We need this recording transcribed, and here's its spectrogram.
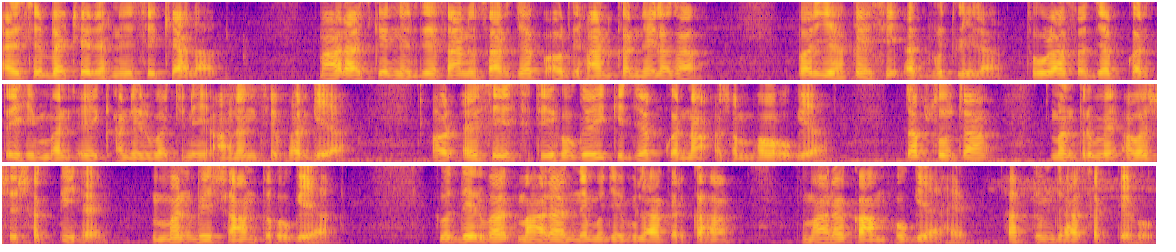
ऐसे बैठे रहने से क्या लाभ? महाराज के निर्देशानुसार जप और ध्यान करने लगा। पर यह कैसी अद्भुत लीला। थोड़ा सा जप करते ही मन एक अनिर्वचनीय आनंद से भर गया और ऐसी स्थिति हो गई कि जप करना असंभव हो गया। तब सोचा, मंत्र में अवश्य शक्ति है। मन भी शांत हो गया। कुछ देर बाद महाराज ने मुझे बुलाकर कहा, तुम्हारा काम हो गया है। अब तुम जा सकते हो।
